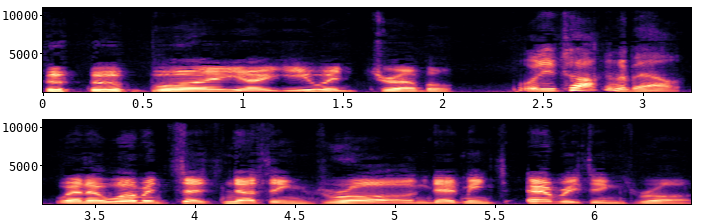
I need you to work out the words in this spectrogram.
Boy, are you in trouble. What are you talking about? When a woman says nothing's wrong, that means everything's wrong.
